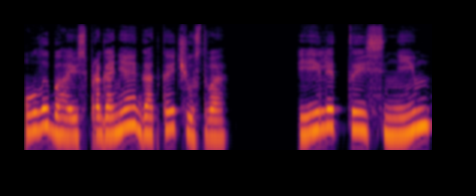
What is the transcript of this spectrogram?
Улыбаюсь, прогоняя гадкое чувство. Или ты с ним?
